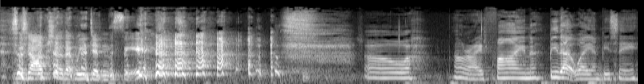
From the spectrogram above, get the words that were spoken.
the dog show that we didn't see. Oh, all right, fine. Be that way, NBC.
